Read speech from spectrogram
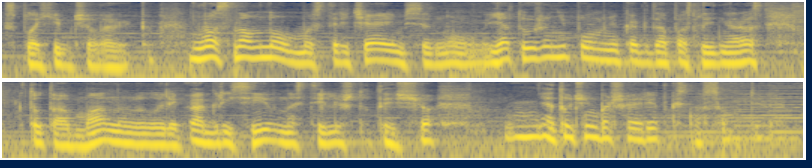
с плохим человеком. В основном мы встречаемся, ну, я тоже не помню, когда последний раз кто-то обманывал или агрессивность или что-то еще. Это очень большая редкость на самом деле.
